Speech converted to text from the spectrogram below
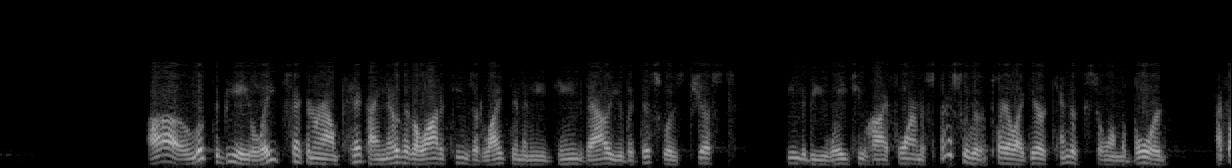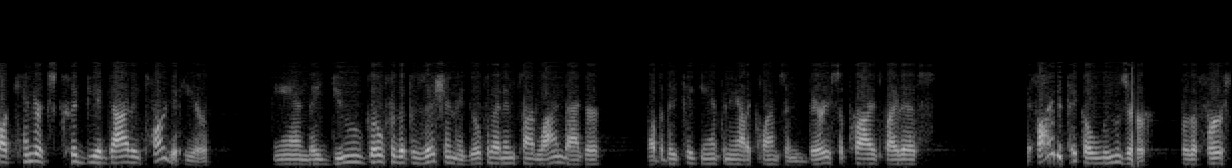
uh, looked to be a late second round pick. I know that a lot of teams had liked him and he had gained value, but this was just seemed to be way too high for him, especially with a player like Eric Kendricks still on the board. I thought Kendricks could be a guy they target here. And they do go for the position. They go for that inside linebacker, uh, but they take Anthony out of Clemson. Very surprised by this. If I had to pick a loser for the first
